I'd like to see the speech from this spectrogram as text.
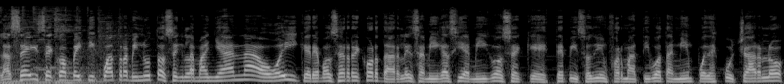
Las 6 con 24 minutos en la mañana. Hoy queremos recordarles, amigas y amigos, que este episodio informativo también puede escucharlo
